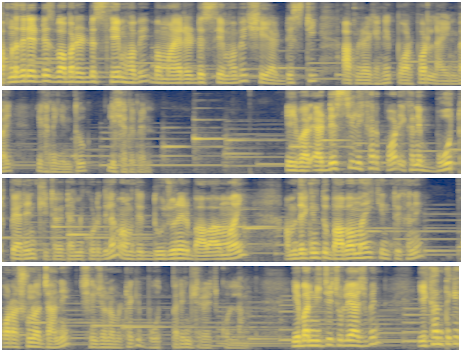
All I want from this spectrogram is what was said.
আপনাদের অ্যাড্রেস বাবার অ্যাড্রেস সেম হবে, বা মায়ের অ্যাড্রেস সেম হবে, সেই অ্যাড্রেসটি আপনারা এখানে পরপর লাইন বাই এখানে কিন্তু লিখে দেবেন। এইবার অ্যাড্রেসটি লেখার পর এখানে বোথ প্যারেন্ট লিটারটা আমি করে দিলাম। আমাদের দুজনের বাবা মাই, আমাদের কিন্তু বাবা মাই কিন্তু এখানে পড়াশোনা জানে, সেই জন্য আমরা এটাকে বোথ প্যারেন্ট লিটারেট করলাম। এবার নিচে চলে আসবেন, এখান থেকে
